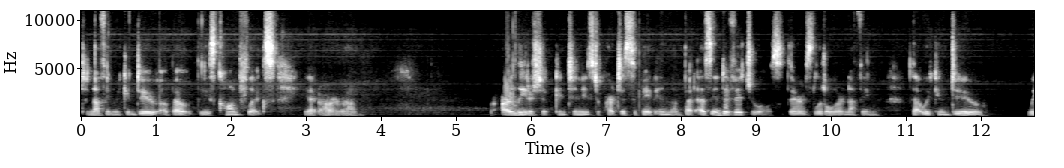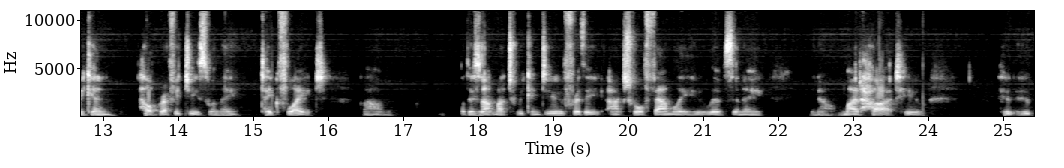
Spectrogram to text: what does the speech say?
to nothing we can do about these conflicts. Yet our um, our leadership continues to participate in them. But as individuals, there's little or nothing that we can do. We can help refugees when they take flight. Um, but there's not much we can do for the actual family who lives in a you know, mud hut who, who, who,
